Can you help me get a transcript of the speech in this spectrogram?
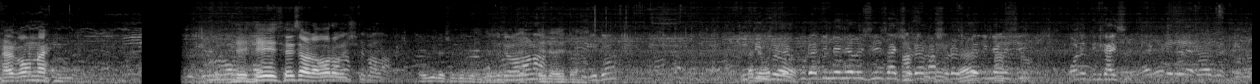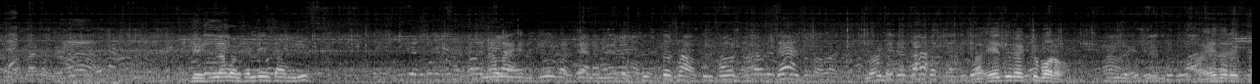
হ্যাঁ কম নাই। হে হে সেই চাওড়া বড় এটা এটা এগুলো পুরো দিন নিয়ে লইছি 400 টাকা 500 টাকা পুরো দিন নিয়ে লইছি অনেক দিন খাইছি দেখলাম এই একটু বড়। এই একটু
